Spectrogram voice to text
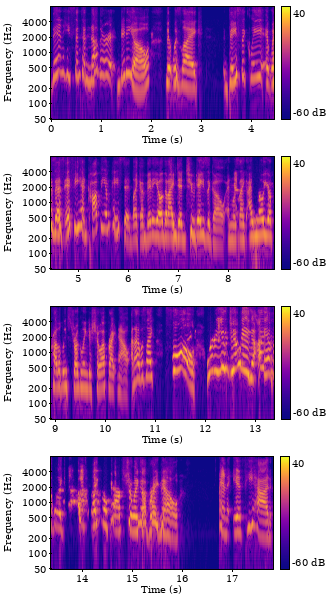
Then he sent another video that was like basically it was as if he had copy and pasted like a video that I did two days ago and was like, I know you're probably struggling to show up right now. And I was like, Fool, what are you doing? I am like a psychopath showing up right now. And if he had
